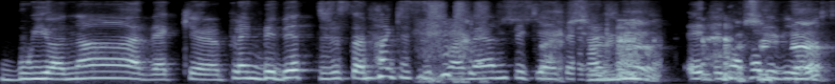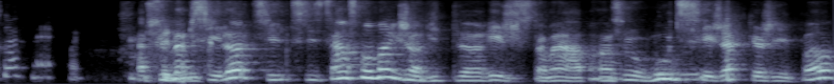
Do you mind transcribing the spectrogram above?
bouillonnant avec euh, plein de bébites, justement, qui se promènent et qui interagissent. Et, non pas des virus, là, mais oui. Absolument. Puis c'est là, c'est en ce moment que j'ai envie de pleurer, justement, à penser au mot du cégep que je n'ai pas,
